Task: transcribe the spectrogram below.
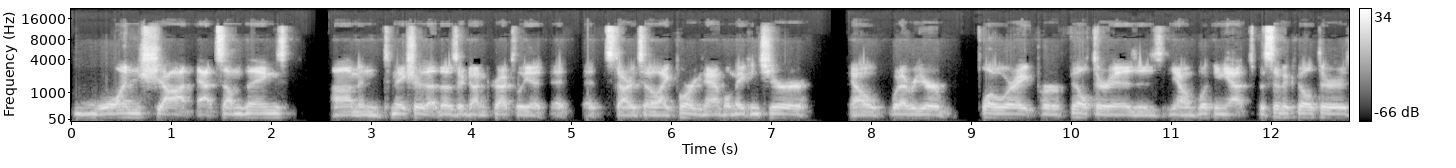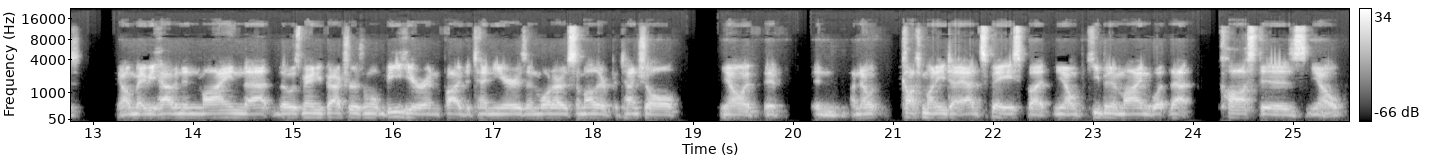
one shot at some things um, and to make sure that those are done correctly at, at, at start. So like, for example, making sure, you know, whatever your flow rate per filter is, is, you know, looking at specific filters, you know, maybe having in mind that those manufacturers won't be here in five to 10 years. And what are some other potential, you know, if, if, and I know it costs money to add space, but, you know, keeping in mind what that cost is, you know,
